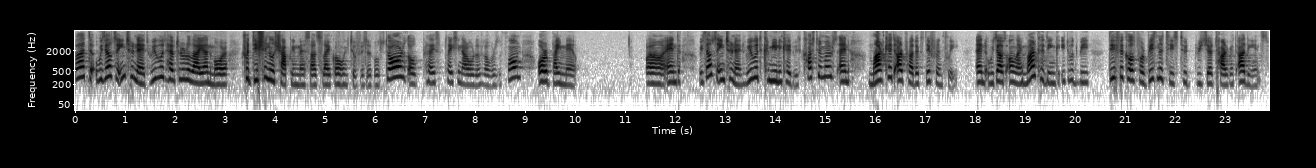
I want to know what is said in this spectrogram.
But without the internet, we would have to rely on more traditional shopping methods like going to physical stores or place, placing our orders over the phone or by mail. Uh, and without the internet, we would communicate with customers and market our products differently. And without online marketing, it would be difficult for businesses to reach their target audience.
